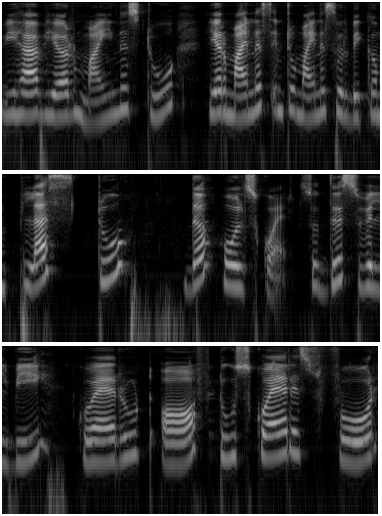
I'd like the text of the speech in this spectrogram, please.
we have here minus 2. Here minus into minus will become plus 2 the whole square. So this will be square root of 2 square is 4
